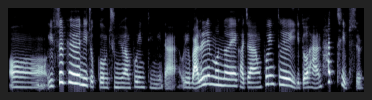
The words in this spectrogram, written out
어, 입술 표현이 조금 중요한 포인트입니다. 우리 마릴린 먼로의 가장 포인트이기도 한 하트 입술.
